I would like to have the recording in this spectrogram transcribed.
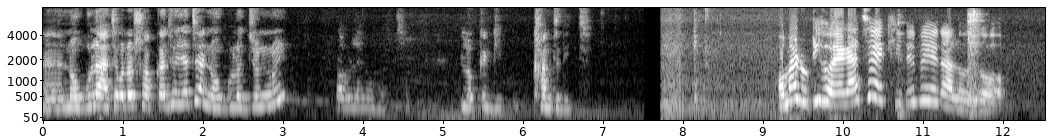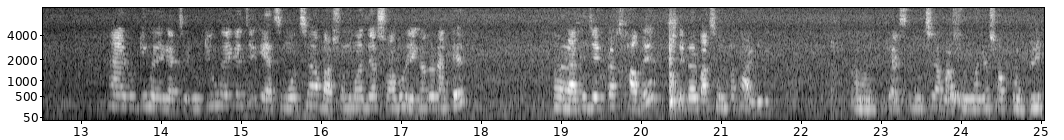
হ্যাঁ নখগুলো আছে বলে সব কাজ হয়ে যাচ্ছে আর নখগুলোর জন্যই প্রবলেমও হচ্ছে। লোককে গি- দিচ্ছে। আমার রুটি হয়ে গেছে? খিদে পেয়ে গেল তো। হ্যাঁ রুটি হয়ে গেছে রুটিও হয়ে গেছে গ্যাস মোছা বাসন মাজা সব হয়ে গেল রাতে। আর রাতে যেটা খাবে সেটার বাসনটা থাকবে গ্যাস মোছা বাসন মাজা সব কমপ্লিট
